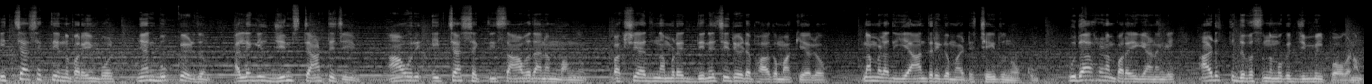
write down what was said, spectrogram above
ഇച്ഛാശക്തി എന്ന് പറയുമ്പോൾ ഞാൻ ബുക്ക് എഴുതും അല്ലെങ്കിൽ ജിം സ്റ്റാർട്ട് ചെയ്യും. ആ ഒരു ഇച്ഛാശക്തി സാവധാനം മങ്ങും പക്ഷേ അത് നമ്മുടെ ദിനചര്യയുടെ ഭാഗമാക്കിയാലോ? നമ്മളത് യാന്ത്രികമായിട്ട് ചെയ്തു നോക്കും. ഉദാഹരണം പറയുകയാണെങ്കിൽ അടുത്ത ദിവസം നമുക്ക് ജിമ്മിൽ പോകണം.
